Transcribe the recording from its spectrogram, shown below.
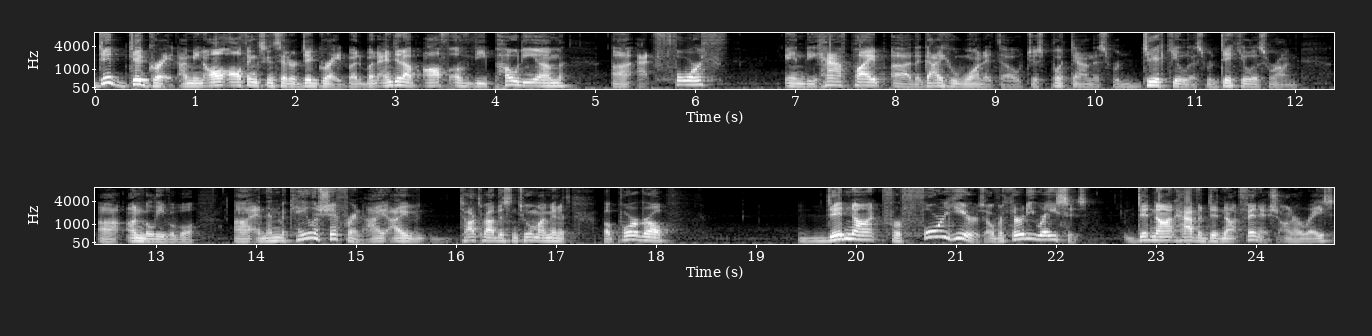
did did great. I mean, all, all things considered, did great, but but ended up off of the podium uh, at fourth in the half pipe. Uh, the guy who won it though just put down this ridiculous, ridiculous run, uh, unbelievable. Uh, and then Mikaela Shiffrin, I, I talked about this in two of my minutes, but poor girl did not for four years, over thirty races, did not have a did not finish on her race.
